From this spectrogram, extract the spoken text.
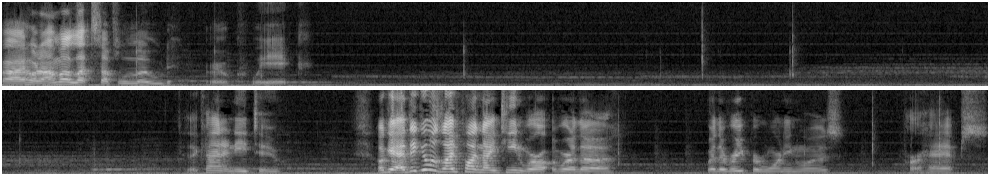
Alright, hold on. I'm gonna let stuff load real quick. I kind of need to. Okay, I think it was Life Pod 19 where where the where the Reaper warning was, perhaps.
